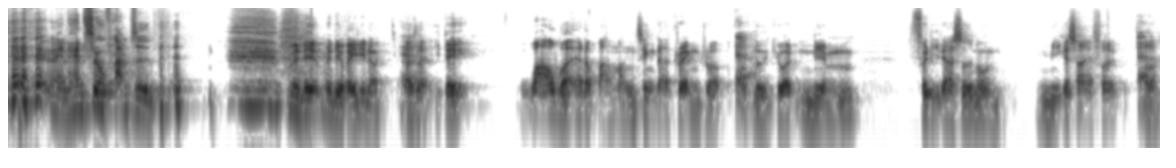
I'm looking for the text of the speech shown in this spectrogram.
men han så fremtiden. Men det, men det er jo rigtigt nok. Ja. Altså i dag, wow, hvor er der bare mange ting, der er drag and drop Ja. og blevet gjort nemme, fordi der er siddet nogle mega seje folk Ja. og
